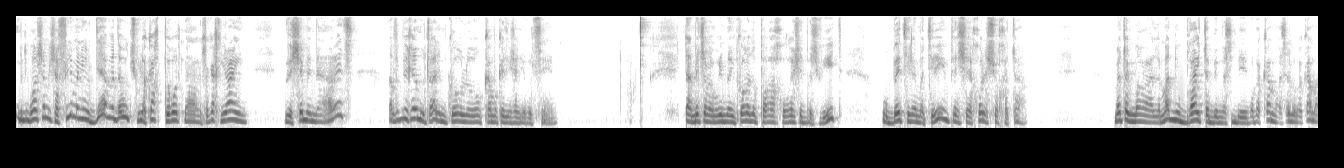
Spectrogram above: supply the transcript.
מדובר שם שאפילו אם אני יודע ודאות שהוא לקח פירות מהארץ, לקח יין ושמן מהארץ, אף על פי כן מותר למכור לו כמה קדים שאני רוצה. טעם בעצם אומרים למכור לו פרה חורשת בשביעית, ובית הלל מתירים מפני שיכול לשוחטה. אומרת הגמרא, למדנו ברייתא בבבא קמא, עשר בבא קמא,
